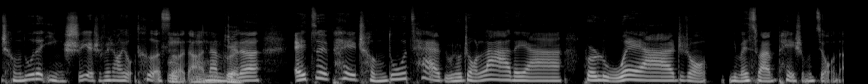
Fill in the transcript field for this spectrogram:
成都的饮食也是非常有特色的。嗯嗯对那你觉得，哎，最配成都菜，比如说这种辣的呀，或者卤味啊这种，你们喜欢配什么酒呢？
